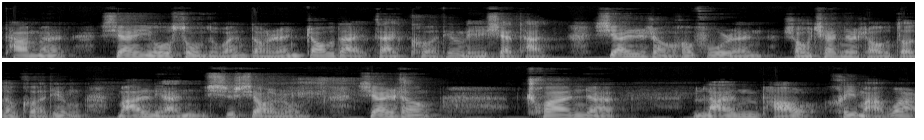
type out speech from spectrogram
他们先由宋子文等人招待，在客厅里闲谈。先生和夫人手牵着手走到客厅，满脸是笑容。先生穿着蓝袍黑马褂，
